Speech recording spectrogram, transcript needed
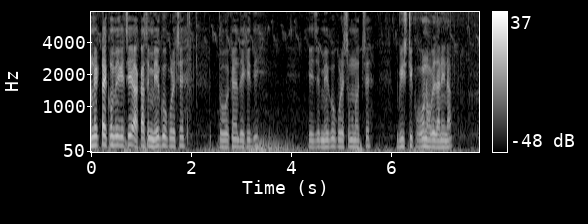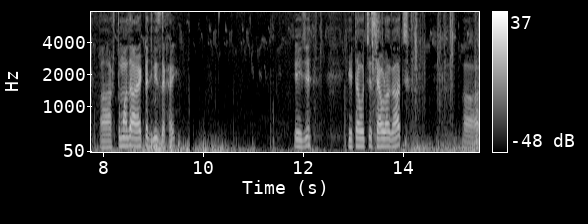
অনেকটাই কমে গেছে, আকাশে মেঘও করেছে। তো এখানে দেখিয়ে দিই। এই যে মেঘও করেছে মনে হচ্ছে। বৃষ্টি কখন হবে জানি না। আর তোমাদের আর একটা জিনিস দেখায় এই যে এটা হচ্ছে শ্যাওড়া গাছ। আর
